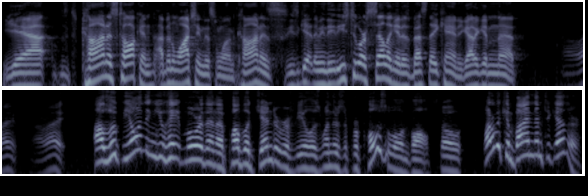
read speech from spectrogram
Yeah, Khan is talking. I've been watching this one. Khan is he's getting. I mean, these two are selling it as best they can. You got to give them that. All right, all right. Uh, Luke, the only thing you hate more than a public gender reveal is when there's a proposal involved. So why don't we combine them together?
